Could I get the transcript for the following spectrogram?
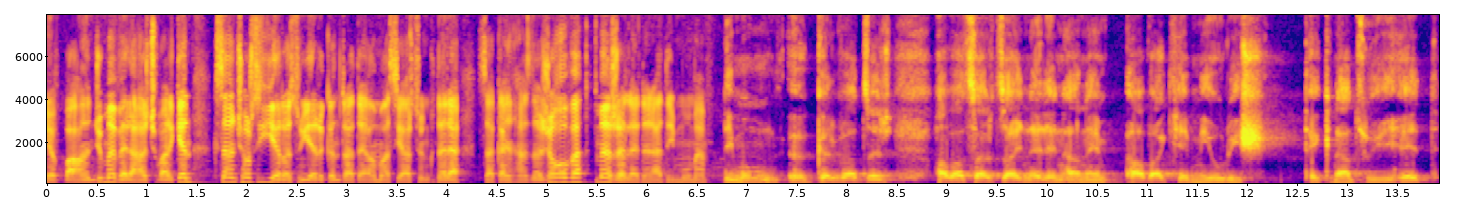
եւ պահանջում է վերահաշվարկեն 24-ի 33 ընտրատեղամասի արդյունքները, սակայն հանձնաժողովը մերժել է նրա դիմումը։ Դիմում գրված էր հավասար ձայներ են հանեմ հավաքը մի ուրիշ տեխնացուի հետ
